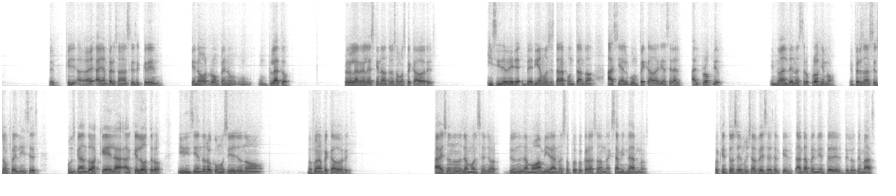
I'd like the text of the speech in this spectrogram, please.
Eh, que hayan personas que se creen que no rompen un, plato. Pero la realidad es que nosotros somos pecadores. Y si deberíamos estar apuntando hacia algún pecado, debería ser al, al propio y no al de nuestro prójimo. Hay personas que son felices juzgando a aquel, a, aquel otro y diciéndolo como si ellos no, no fueran pecadores. A eso no nos llamó el Señor. Dios nos llamó a mirar nuestro propio corazón, a examinarnos. Porque entonces muchas veces el que anda pendiente de, los demás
